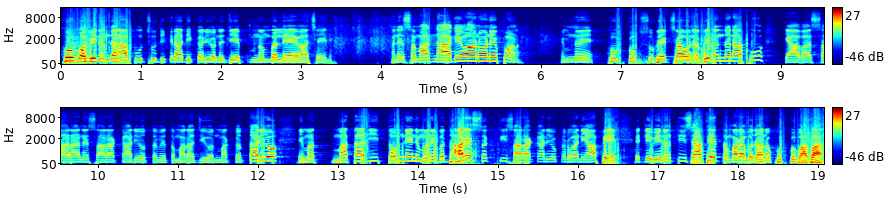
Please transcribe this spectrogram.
ખૂબ અભિનંદન આપું છું દીકરા દીકરીઓને જે નંબર લઈ આવ્યા છે એને. અને સમાજના આગેવાનોને પણ એમને ખૂબ ખૂબ શુભેચ્છાઓ અને અભિનંદન આપું કે આવા સારા અને સારા કાર્યો તમે તમારા જીવનમાં કરતા રહ્યો. એમાં માતાજી તમને અને મને બધાને શક્તિ સારા કાર્યો કરવાની આપે એટલી વિનંતી સાથે તમારા બધાનો ખૂબ ખૂબ આભાર.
